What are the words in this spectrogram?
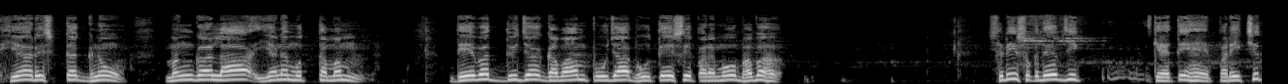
ह्यरिष्टघ्नो मङ्गलायनमुत्तमम् देवद्विज गवाम पूजा भूतेश परमो भव। श्री सुखदेव जी कहते हैं, परीक्षित,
